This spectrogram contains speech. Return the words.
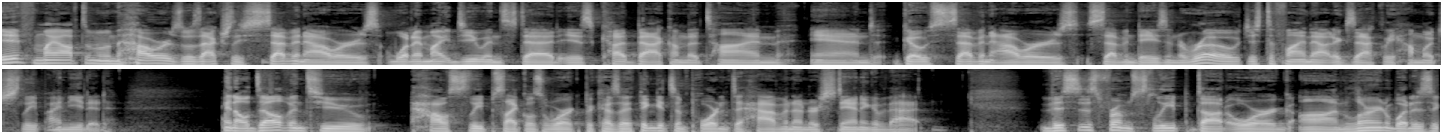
if my optimum hours was actually seven hours, what I might do instead is cut back on the time and go seven hours, seven days in a row, just to find out exactly how much sleep I needed. And I'll delve into how sleep cycles work because I think it's important to have an understanding of that. This is from sleep.org on learn what is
